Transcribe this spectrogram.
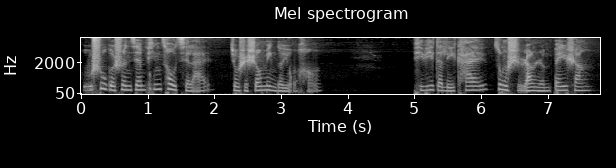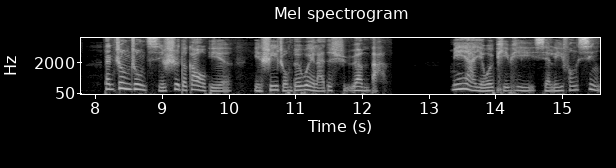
无数个瞬间拼凑起来，就是生命的永恒。皮皮的离开，纵使让人悲伤，但郑重其事的告别。也是一种对未来的许愿吧。米娅也为皮皮写了一封信，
